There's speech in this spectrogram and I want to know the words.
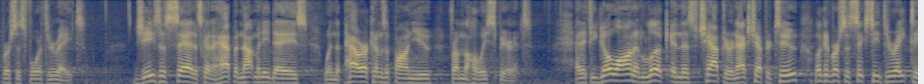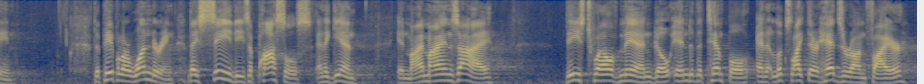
verses 4 through 8. Jesus said it's going to happen not many days when the power comes upon you from the Holy Spirit. And if you go on and look in this chapter, in Acts chapter 2, look at verses 16 through 18. The people are wondering. They see these apostles, and again, in my mind's eye, these 12 men go into the temple, and it looks like their heads are on fire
